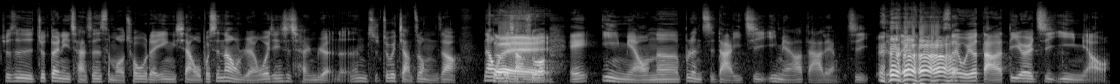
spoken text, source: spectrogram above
就是就对你产生什么错误的印象。我不是那种人，我已经是成人了，那就就会讲这种你知道？那我就想说，哎，疫苗呢不能只打一剂，疫苗要打两剂，对不对？所以我就。打了第二剂疫苗，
